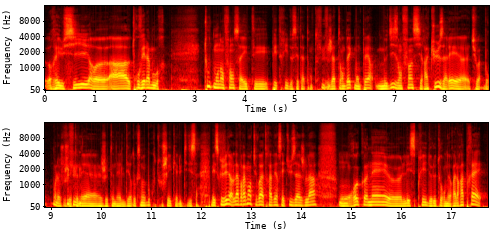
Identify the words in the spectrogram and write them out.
réussir euh, à trouver l'amour. Toute mon enfance a été pétrie de cette attente. J'attendais que mon père me dise enfin si Racuse allait, euh, tu vois. Bon, voilà, je, je tenais, à, je tenais à le dire. Donc ça m'a beaucoup touché qu'elle utilise ça. Mais ce que je veux dire, là vraiment, tu vois, à travers cet usage-là, on reconnaît euh, l'esprit de le tourneur. Alors après,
